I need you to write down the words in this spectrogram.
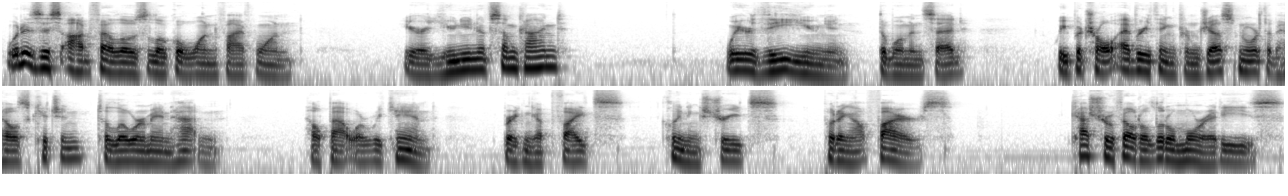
What is this Oddfellows Local 151? You're a union of some kind? We're the union, the woman said. We patrol everything from just north of Hell's Kitchen to lower Manhattan. Help out where we can, breaking up fights, cleaning streets, putting out fires. Castro felt a little more at ease.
